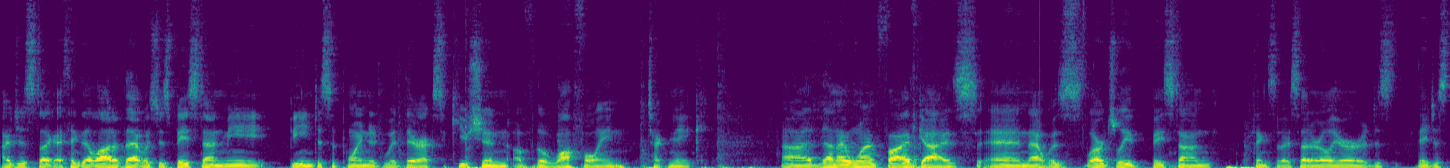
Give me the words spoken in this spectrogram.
I just like I think that a lot of that was just based on me being disappointed with their execution of the waffling technique. Uh, then I went Five Guys, and that was largely based on things that I said earlier. Just they just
